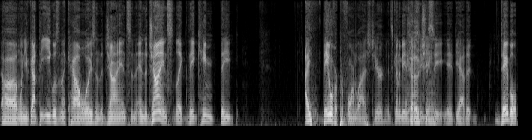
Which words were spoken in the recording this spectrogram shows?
uh, when you've got the Eagles and the Cowboys and the Giants and, and the Giants, like they came, they, I they overperformed last year. It's going to be interesting Coaching. to see. It, yeah, the Daboll,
